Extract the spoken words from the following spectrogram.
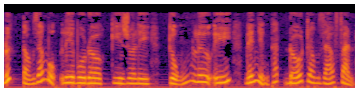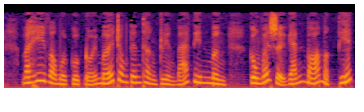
Đức Tổng giám mục Leopoldo Kijoli cũng lưu ý đến những thách đố trong giáo phận và hy vọng một cuộc đổi mới trong tinh thần truyền bá tin mừng cùng với sự gắn bó mật thiết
